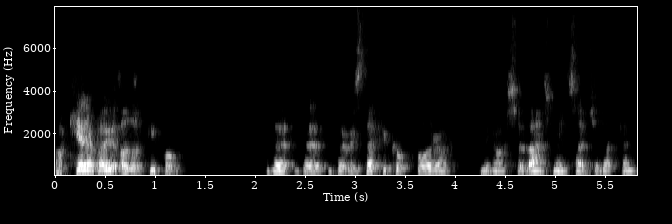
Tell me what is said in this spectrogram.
or care about other people that, that, that was difficult for her. you know, so that's made such a difference.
